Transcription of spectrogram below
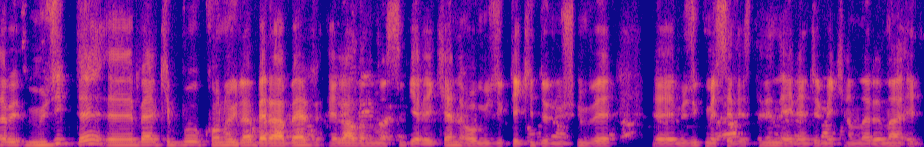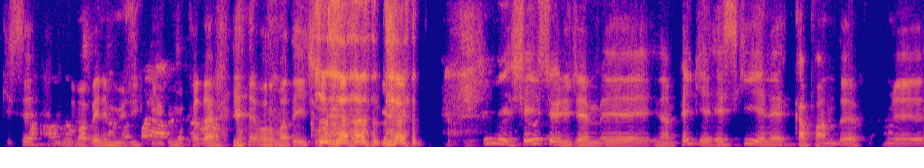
Tabii müzik de e, belki bu konuyla beraber ele alınması gereken o müzikteki dönüşüm ve e, müzik meselesinin eğlence mekanlarına etkisi. Ama benim müzik bilgim o kadar olmadığı için. Şimdi şeyi söyleyeceğim e, İnan. Peki eski yeni kapandı. E,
